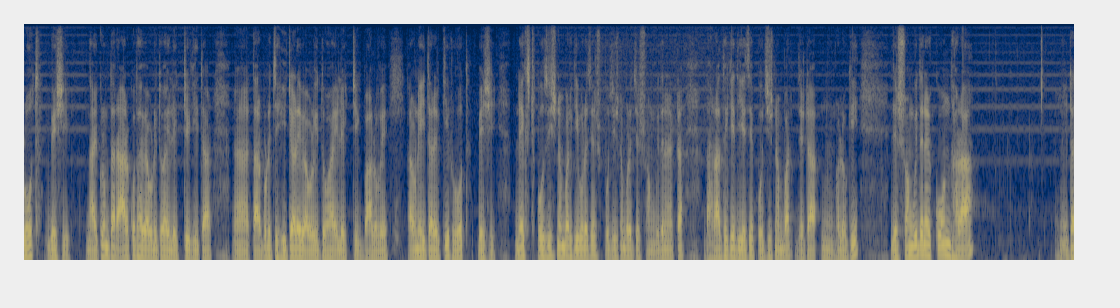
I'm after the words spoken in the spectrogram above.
রোধ বেশি। নাইক্রোম তার আর কোথায় ব্যবহৃত হয়? ইলেকট্রিক হিটার তারপরে হচ্ছে হিটারে ব্যবহৃত হয় ইলেকট্রিক বাল্বে, কারণ এই তারের কি? রোধ বেশি। নেক্সট পঁচিশ নম্বর কী বলেছে? পঁচিশ নম্বর হচ্ছে সংবিধানের একটা ধারা থেকে দিয়েছে পঁচিশ নম্বর, যেটা হলো কি? যে সংবিধানের কোন ধারা এটা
